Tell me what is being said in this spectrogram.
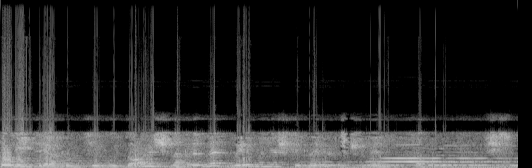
повітря ґрунтів видовищ на предмет виявлення шкідливих речовин забруднювачів.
